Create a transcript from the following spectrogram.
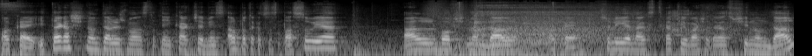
Okej, i teraz Sinondal już ma na ostatniej karcie, więc albo teraz to spasuje, albo Sinondal... Okej, czyli jednak stracił właśnie teraz Sinondal.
